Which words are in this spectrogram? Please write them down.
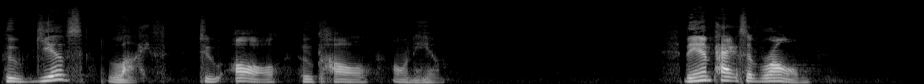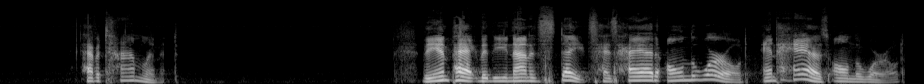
who gives life to all who call on him. The impacts of Rome have a time limit. The impact that the United States has had on the world and has on the world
